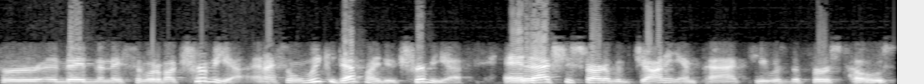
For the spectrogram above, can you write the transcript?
for they, then they said, "What about trivia?" And I said, "Well, we could definitely do trivia." And it actually started with Johnny Impact. He was the first host,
